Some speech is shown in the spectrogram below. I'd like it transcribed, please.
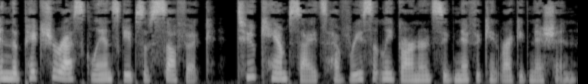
In the picturesque landscapes of Suffolk, two campsites have recently garnered significant recognition.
